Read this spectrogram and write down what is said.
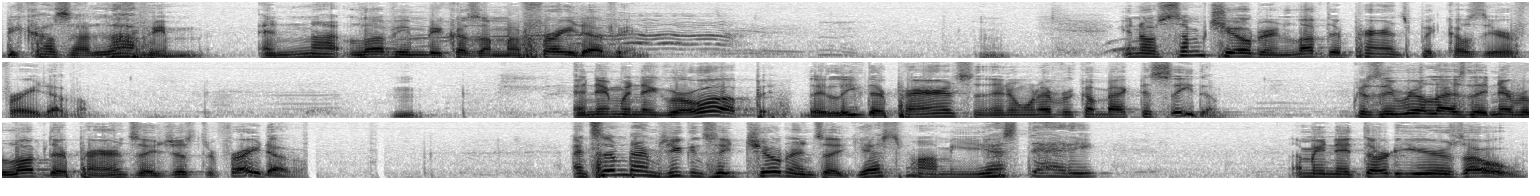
because I love Him and not love Him because I'm afraid of Him. You know, some children love their parents because they're afraid of them. And then when they grow up, they leave their parents and they don't ever come back to see them because they realize they never loved their parents, they're just afraid of them. And sometimes you can see children say, Yes, mommy, yes, daddy. I mean, they're 30 years old,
